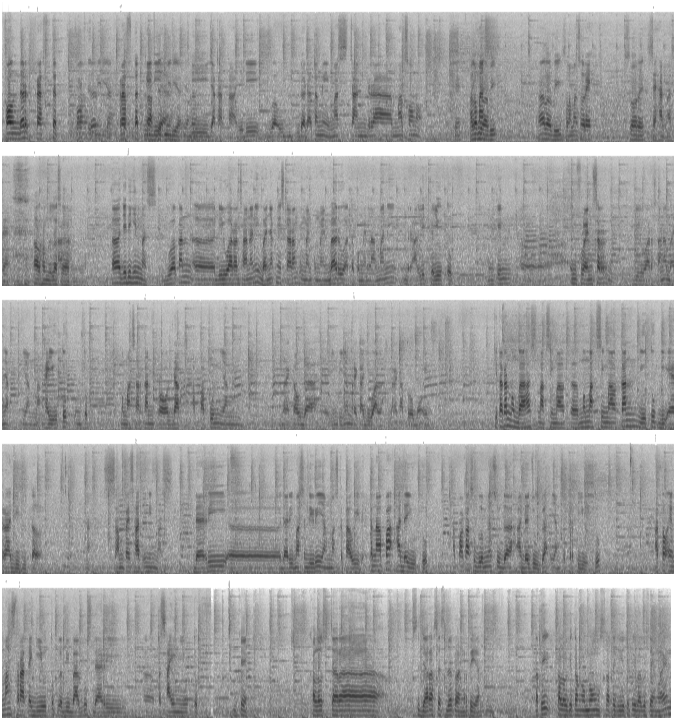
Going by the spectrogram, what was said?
founder Crafted Crafted Media. Crafted Media, Crafted Media, ya. di Jakarta. Jadi gua ud- udah datang nih Mas Chandra Marsono. Oke. Halo, Thank you, Mas. Abi. Halo Bi. Selamat sore. Sore. Sehat Mas ya. Alhamdulillah sehat. Eh, jadi gini Mas, gua kan eh, di luaran sana nih banyak nih sekarang pemain-pemain baru atau pemain lama nih beralih ke YouTube. Mungkin eh, influencer di luar sana banyak yang pakai YouTube untuk memasarkan produk apa pun yang mereka udah intinya mereka jual lah, mereka promoin. Kita kan membahas maksimal eh, memaksimalkan YouTube di era digital. Nah, sampai saat ini Mas, dari eh, dari Mas sendiri yang Mas ketahui deh, kenapa ada YouTube? Apakah sebelumnya sudah ada juga yang seperti YouTube? Atau emang strategi YouTube lebih bagus dari eh, pesaing YouTube? Oke. Kalau secara sejarah saya sebenarnya kurang ngerti ya. Tapi kalau kita ngomong strategi YouTube lebih bagus dari yang lain,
